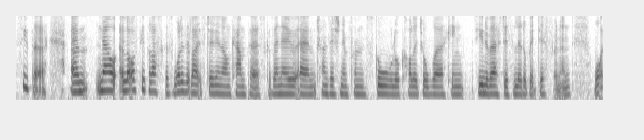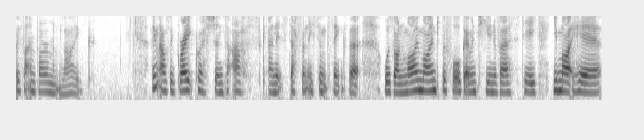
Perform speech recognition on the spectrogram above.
Super. Um, now, a lot of people ask us, what is it like studying on campus? Because I know um, transitioning from school or college or working to university is a little bit different. And what is that environment like? I think that's a great question to ask, and it's definitely something that was on my mind before going to university. You might hear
